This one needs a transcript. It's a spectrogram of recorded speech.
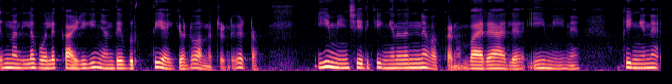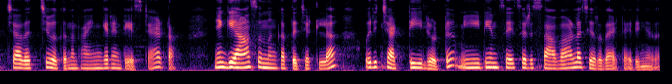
ഇത് നല്ലപോലെ കഴുകി ഞാൻ ദേ വൃത്തിയാക്കിക്കൊണ്ട് വന്നിട്ടുണ്ട് കേട്ടോ. ഈ മീൻ ശരിക്കും ഇങ്ങനെ തന്നെ വെക്കണം. വരാൽ ഈ മീൻ ഒക്കെ ഇങ്ങനെ ചതച്ച് വെക്കുന്ന ഭയങ്കര ടേസ്റ്റാണ് കേട്ടോ. ഞാൻ ഗ്യാസ് ഒന്നും കത്തിച്ചിട്ടില്ല. ഒരു ചട്ടിയിലോട്ട് മീഡിയം സൈസ് ഒരു സവാള ചെറുതായിട്ട് അരിഞ്ഞത്.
